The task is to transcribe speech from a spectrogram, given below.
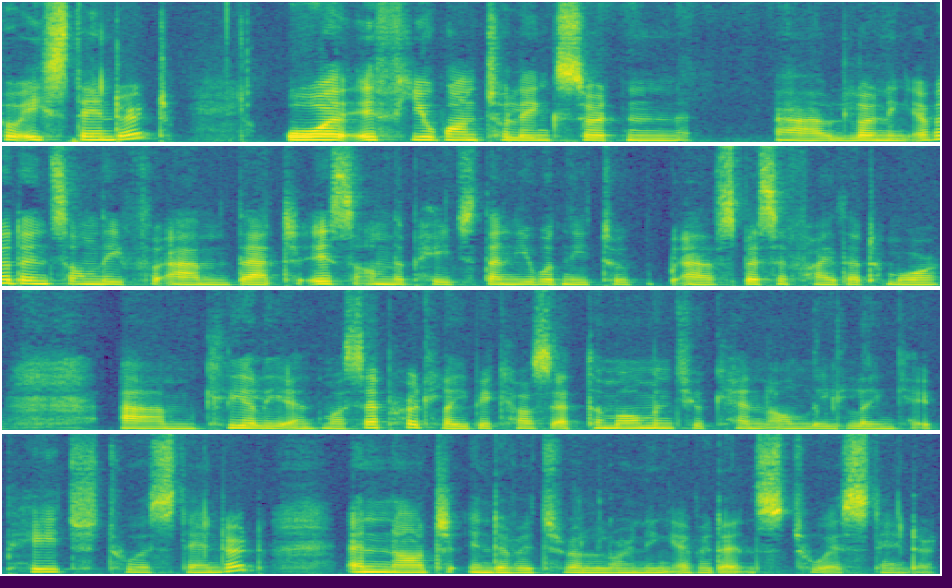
to a standard, or if you want to link certain uh, learning evidence only um, that is on the page, then you would need to uh, specify that more um, clearly and more separately because at the moment you can only link a page to a standard and not individual learning evidence to a standard.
